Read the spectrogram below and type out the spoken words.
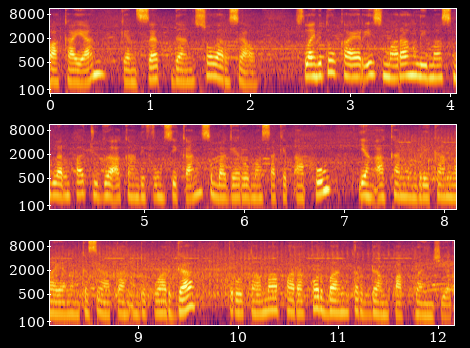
pakaian, genset, dan solar cell. Selain itu, KRI Semarang 594 juga akan difungsikan sebagai rumah sakit apung yang akan memberikan layanan kesehatan untuk warga, terutama para korban terdampak banjir.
